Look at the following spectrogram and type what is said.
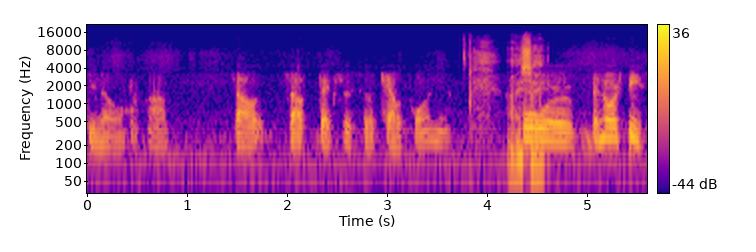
you know um, South South Texas or California I see. or the Northeast.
